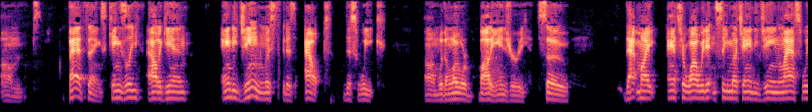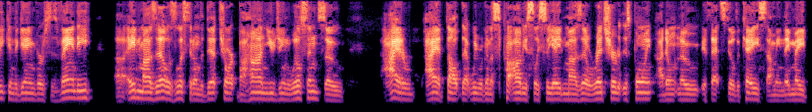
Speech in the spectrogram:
Um, bad things. Kingsley out again. Andy Jean listed as out this week um, with a lower body injury. So that might answer why we didn't see much Andy Jean last week in the game versus Vandy. Uh, Aidan Mizell is listed on the depth chart behind Eugene Wilson. So I had I had thought that we were going to obviously see Aidan Mizell redshirt at this point. I don't know if that's still the case. I mean, they may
